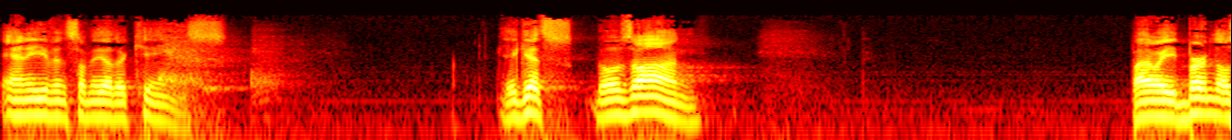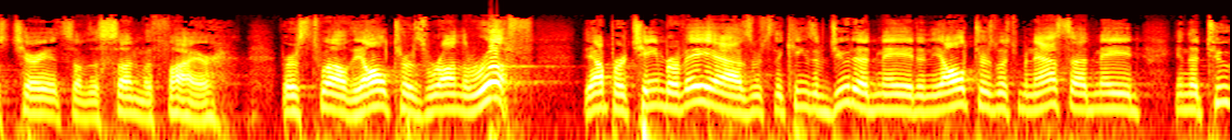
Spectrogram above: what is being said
and even some of the other kings. It gets goes on. By the way, he burned those chariots of the sun with fire. Verse 12, the altars were on the roof, the upper chamber of Ahaz, which the kings of Judah had made, and the altars which Manasseh had made in the two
